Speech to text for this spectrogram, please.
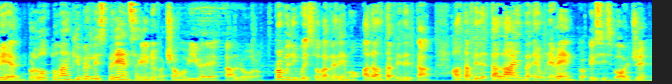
per il prodotto ma anche per l'esperienza che noi facciamo vivere a loro. Proprio di questo parleremo ad Alta Fedeltà. Alta Fedeltà Live è un evento che si svolge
